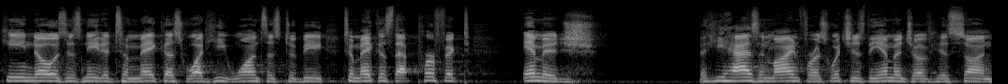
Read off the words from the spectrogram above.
He knows is needed to make us what He wants us to be, to make us that perfect image that He has in mind for us, which is the image of His Son.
